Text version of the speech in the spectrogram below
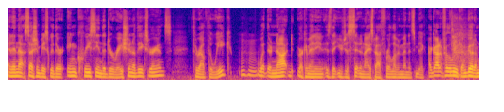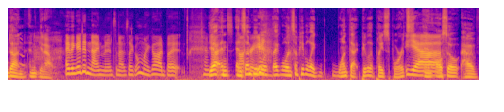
And in that session, basically they're increasing the duration of the experience throughout the week. Mm-hmm. What they're not recommending is that you just sit in an ice bath for 11 minutes and be like, I got it for the week. I'm good. I'm done. And get out. I think I did nine minutes and I was like, oh my god, but turns Yeah. And, and some great. people like, well, and some people like want that. People that play sports Yeah. and also have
